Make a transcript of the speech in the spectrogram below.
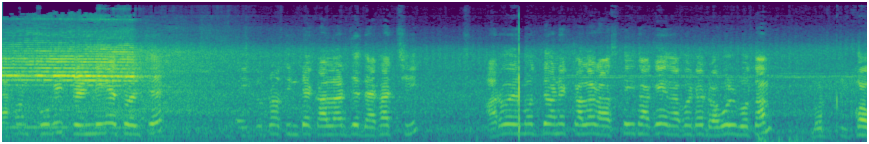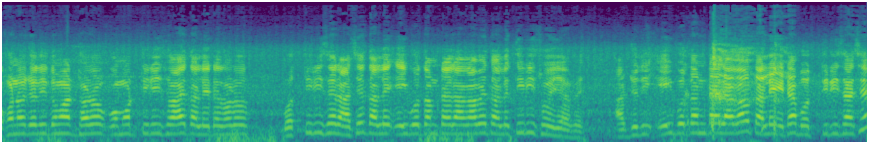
এখন খুবই ট্রেন্ডিংয়ে চলছে। এই দুটো, তিনটে কালার যে দেখাচ্ছি আরও এর মধ্যে অনেক কালার আসতেই থাকে। দেখো এটা ডবল বোতাম। বত- কখনো যদি তোমার ধরো কোমর তিরিশ হয়, তাহলে এটা ধরো বত্রিশের আছে, তাহলে এই বোতামটায় লাগাবে, তাহলে তিরিশ হয়ে যাবে। আর যদি এই বোতামটায় লাগাও, তাহলে এটা বত্রিশ আছে,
